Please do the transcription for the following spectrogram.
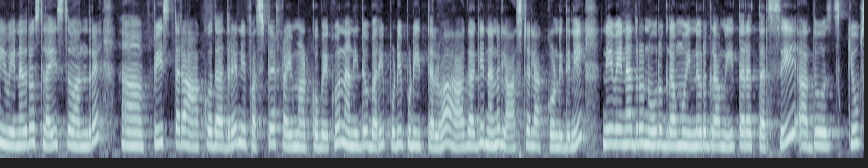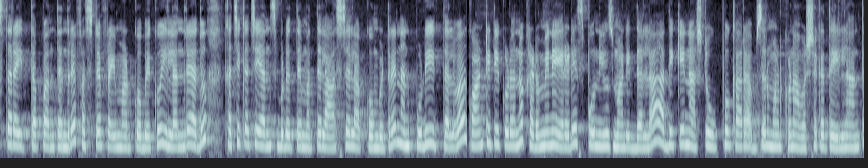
ನೀವೇನಾದರೂ ಸ್ಲೈಸ್ ಅಂದರೆ ಪೀಸ್ ಥರ ಹಾಕೋದಾದರೆ ನೀವು ಫಸ್ಟೇ ಫ್ರೈ ಮಾಡ್ಕೋಬೇಕು. ನಾನು ಇದು ಬರೀ ಪುಡಿ ಪುಡಿ ಇತ್ತಲ್ವಾ? ಹಾಗಾಗಿ ನಾನು ಲಾಸ್ಟಲ್ಲಿ ಹಾಕ್ಕೊಂಡಿದ್ದೀನಿ. ನೀವೇನಾದರೂ ನೂರು ಗ್ರಾಮು, ಇನ್ನೂರು ಗ್ರಾಮ್ ಈ ಥರ ತರಿಸಿ, ಅದು ಕ್ಯೂಬ್ಸ್ ಥರ ಇತ್ತಪ್ಪ ಅಂತಂದರೆ ಫಸ್ಟೇ ಫ್ರೈ ಮಾಡ್ಕೋಬೇಕು. ಇಲ್ಲಾಂದರೆ ಅದು ಕಚಿ ಕಚಿ ಅನಿಸ್ಬಿಡುತ್ತೆ ಮತ್ತು ಲಾಸ್ಟಲ್ಲಿ ಹಾಕ್ಕೊಂಬಿಟ್ರೆ ನಾನು ಪುಡಿ ಇತ್ತಲ್ವ? ಕ್ವಾಂಟಿಟಿ ಕೂಡ ಕಡಿಮೆನೇ ಎರಡೇ ಸ್ಪೂನ್ ಯೂಸ್ ಮಾಡಿದ್ದಲ್ಲ. ಅದಕ್ಕೇನು ಅಷ್ಟು ಉಪ್ಪು, ಖಾರ ಅಬ್ಸರ್ವ್ ಮಾಡ್ಕೊಳೋ ಅವಶ್ಯಕತೆ ಇಲ್ಲ ಅಂತ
